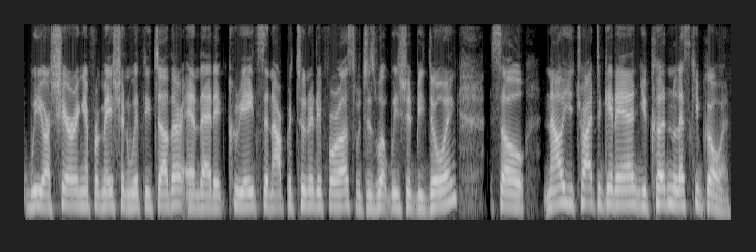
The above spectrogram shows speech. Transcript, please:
we are sharing information with each other and that it creates an opportunity for us, which is what we should be doing. So now you tried to get in, you couldn't. Let's keep going.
